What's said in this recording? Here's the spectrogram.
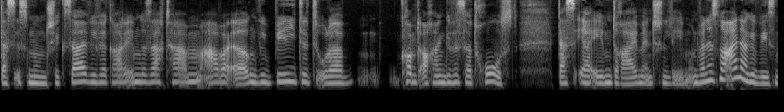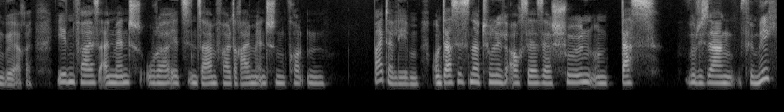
das ist nun Schicksal, wie wir gerade eben gesagt haben, aber irgendwie bietet oder kommt auch ein gewisser Trost, dass er eben drei Menschen leben. Und wenn es nur einer gewesen wäre, jedenfalls ein Mensch oder jetzt in seinem Fall drei Menschen konnten weiterleben. Und das ist natürlich auch sehr, sehr schön und das würde ich sagen, für mich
